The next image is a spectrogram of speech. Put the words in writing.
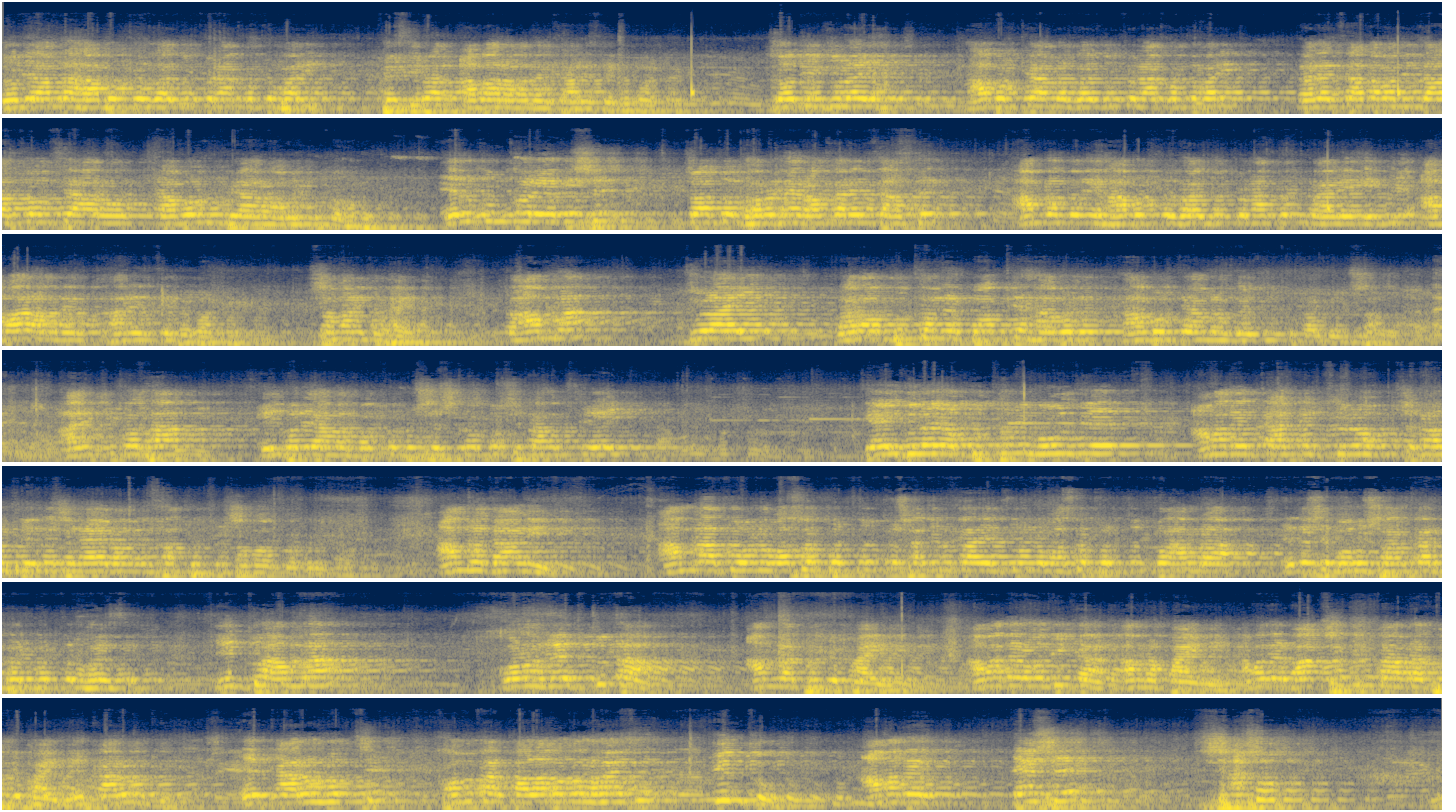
যদি আমরা হাবরকে জয়যুক্ত না করতে পারি বেশিরভাগ আবার আমাদের ঘাড়ে থেকে পড়বে। যদি জুলাই হাবরকে আমরা জয়যুক্ত না করতে পারি তাহলে চাঁদাবাজি যা চলছে আরও ডাবল রূপে আরও অভিযুক্ত হবে। এরকম করে এদেশে যত ধরনের অকারেন্স আছে আমরা যদি হাবরকে জয়যুক্ত না করি তাহলে এগুলি আবার আমাদের ঘাড়ে চেপে পড়বে। সম্মানিত ভাই তো আমরা জুলাই গণ অভ্যুত্থানের পক্ষে হাবরকে আমরা জয়যুক্ত করব ইনশাল্লাহ আরেকটি কথা এই বলে আমার বক্তব্য শেষ করব, সেটা হচ্ছে এই এই জুলাই অভ্যুত্থানের মূল যে আমাদের টার্গেট ছিল সেটা হচ্ছে এদেশে ন্যায় ইনসাফ ভিত্তিক সমাজ গঠন। আমরা জানি, আমরা চুয়ান্ন বছর পর্যন্ত স্বাধীনতার এই চুয়ান্ন বছর পর্যন্ত আমরা এদেশে বহু সরকার পরিবর্তন হয়েছে। কিন্তু আমরা কোন ন্যায্যতা আমরা খুঁজে পাইনি। আমাদের অধিকার আমরা পাইনি। আমাদের বাক স্বাধীনতা আমরা খুঁজে পাইনি। এর কারণ এর কারণ হচ্ছে ক্ষমতার পালাবদল হয়েছে। কিন্তু আমাদের দেশে শাসক,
